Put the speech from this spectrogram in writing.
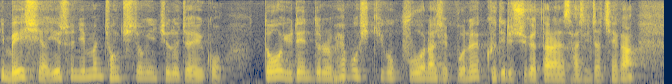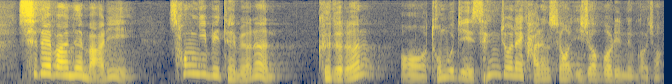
이 메시아 예수님은 정치적인 지도자이고 또 유대인들을 회복시키고 구원하실 분을 그들이 죽였다라는 사실 자체가 스데반의 말이 성립이 되면은 그들은 어, 도무지 생존의 가능성을 잊어버리는 거죠.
